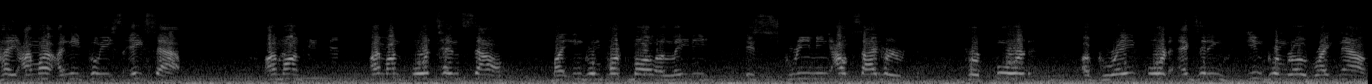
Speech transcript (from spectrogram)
Hey, I'm on, I need police ASAP. I'm on I'm on 410 South by Ingram Park Mall. A lady is screaming outside her her Ford, a gray Ford exiting Ingram Road right now.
